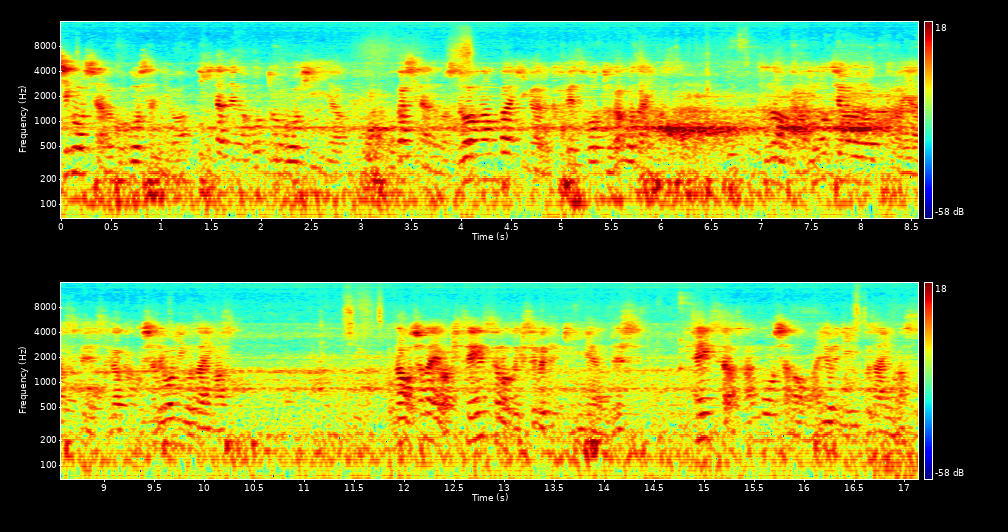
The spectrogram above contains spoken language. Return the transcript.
1号車6号車には引き立てのホットコーヒーやお菓子などの自動販売機があるカフェスポットがございます。その他荷物用のロッカーやスペースが各車両にございます。なお車内は喫煙室の除きすべて禁煙。です喫煙室は3号車の前寄りにございます。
